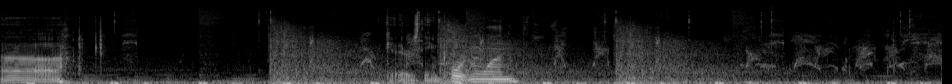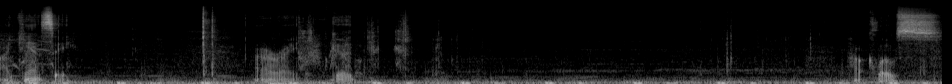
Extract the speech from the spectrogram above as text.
Uh, okay, there's the important one. I can't see. Alright, good. Close?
